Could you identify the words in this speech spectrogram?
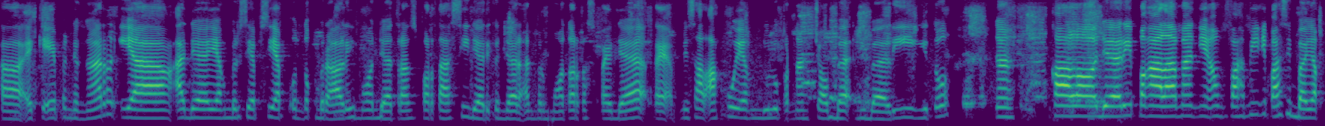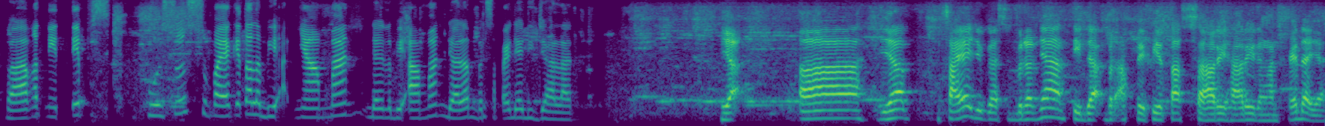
uh, EKE pendengar, yang ada yang bersiap-siap untuk beralih moda transportasi dari kendaraan bermotor ke sepeda, kayak misal aku yang dulu pernah coba di Bali gitu. Nah, kalau dari pengalamannya Om Fahmi ini pasti banyak banget nih tips khusus supaya kita lebih nyaman dan lebih aman dalam bersepeda di jalan. Ya, uh, ya saya juga sebenarnya tidak beraktivitas sehari-hari dengan sepeda ya.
